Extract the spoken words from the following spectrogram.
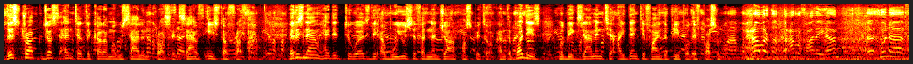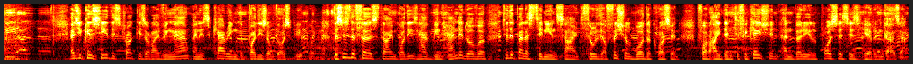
This truck just entered the Karam Abu Salim crossing southeast of Rafah. It is now headed towards the Abu Yusuf al Najjar hospital, and the bodies will be examined to identify the people if possible. As you can see, this truck is arriving now and is carrying the bodies of those people. This is the first time bodies have been handed over to the Palestinian side through the official border crossing for identification and burial processes here in Gaza.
